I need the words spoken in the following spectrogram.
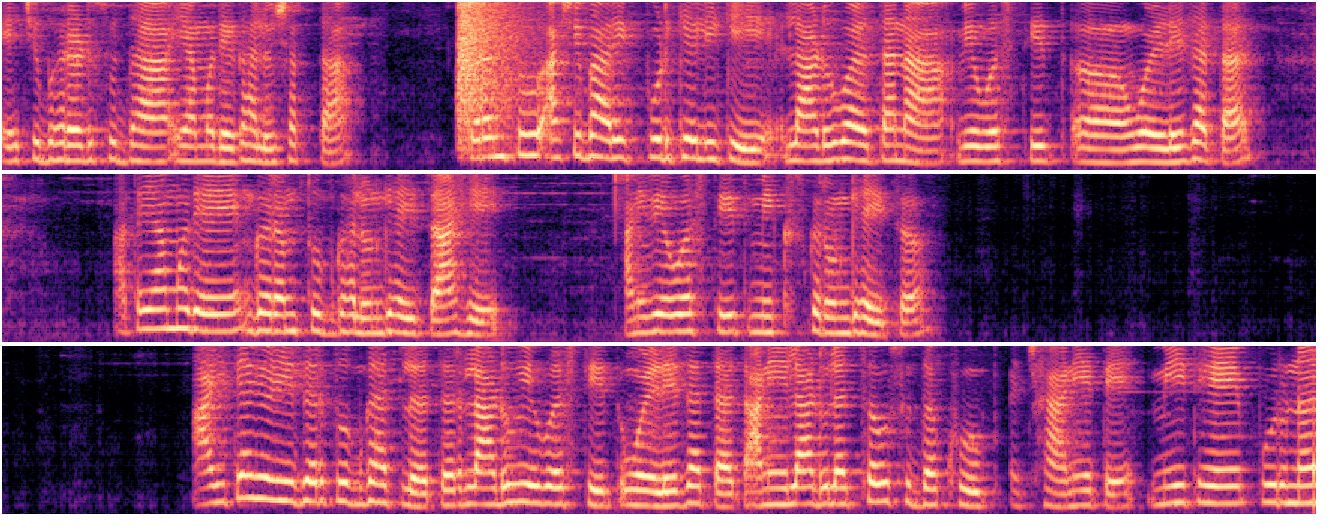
याची भरडसुद्धा यामध्ये घालू शकता. परंतु अशी बारीक पूड केली की लाडू वळताना व्यवस्थित वळले जातात. आता यामध्ये गरम तूप घालून घ्यायचं आहे. आणि व्यवस्थित मिक्स करून घ्यायचं. आयत्या वेळी जर तूप घातलं तर लाडू व्यवस्थित वळले जातात आणि लाडूला चवसुद्धा खूप छान येते. मी इथे पूर्ण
